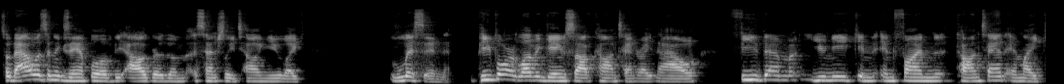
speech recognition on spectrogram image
So that was an example of the algorithm essentially telling you like listen, people are loving GameStop content right now. Feed them unique and, and fun content and like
